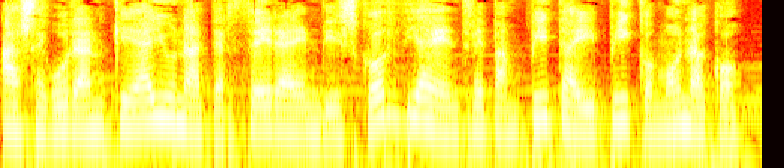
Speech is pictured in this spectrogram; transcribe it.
Aseguran que hay una tercera en discordia entre Pampita y Pico Mónaco.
